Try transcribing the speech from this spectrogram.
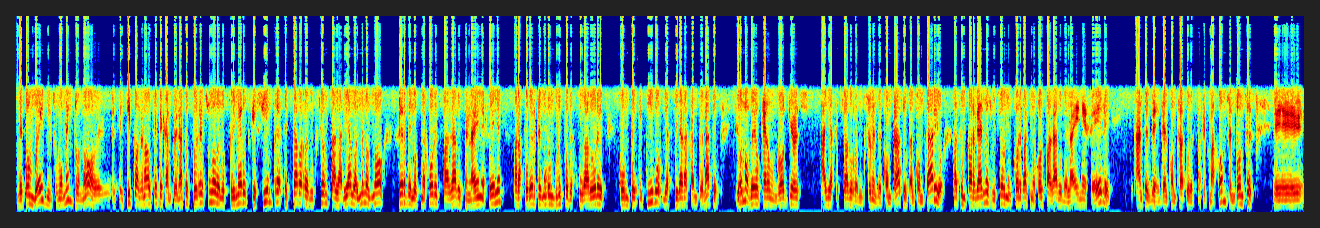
de Tom Brady en su momento, ¿no? El, tipo ha ganado siete campeonatos, pues es uno de los primeros que siempre aceptaba reducción salarial, o al menos no ser de los mejores pagados en la NFL, para poder tener un grupo de jugadores competitivo y aspirar a campeonatos. Yo no veo que Aaron Rodgers haya aceptado reducciones de contratos, al contrario, hace un par de años lo hicieron el quarterback mejor pagado de la NFL antes del contrato de Patrick Mahomes. Entonces, eh,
